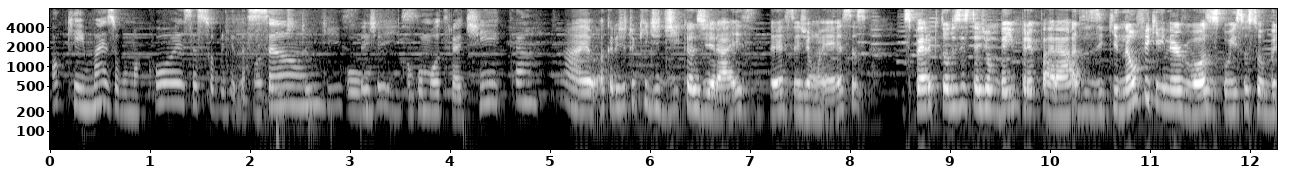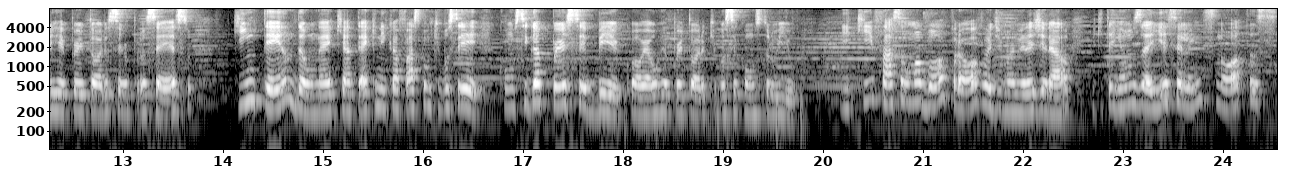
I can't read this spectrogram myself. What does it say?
Ok, mais alguma coisa sobre redação? Ou alguma outra dica? Ah, eu acredito que de dicas gerais né, sejam essas. Espero que todos estejam bem preparados e que não fiquem nervosos com isso sobre repertório ser processo. Que entendam né, que a técnica faz com que você consiga perceber qual é o repertório que você construiu. E que façam uma boa prova de maneira geral e que tenhamos aí excelentes notas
